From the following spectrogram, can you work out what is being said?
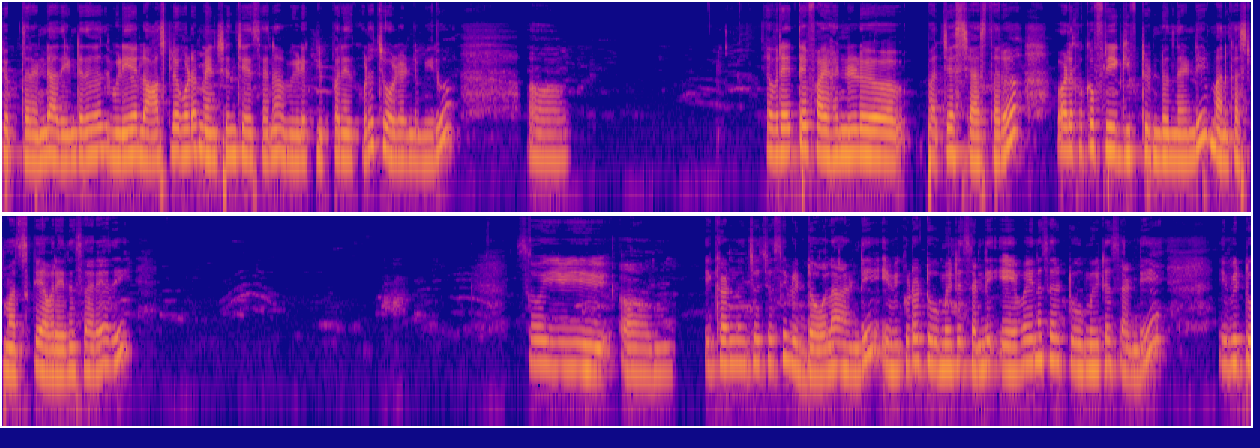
చెప్తానండి. అదేంటది? వీడియో లాస్ట్లో కూడా మెన్షన్ చేశాను. ఆ వీడియో క్లిప్ అనేది కూడా చూడండి మీరు. ఎవరైతే ఫైవ్ హండ్రెడ్ పర్చేస్ చేస్తారో వాళ్ళకి ఒక ఫ్రీ గిఫ్ట్ ఉంటుందండి. మన కస్టమర్స్కి ఎవరైనా సరే అది. సో ఈ ఇక్కడ నుంచి వచ్చేసి ఇవి డోలా అండి. ఇవి కూడా టూ మీటర్స్ అండి. ఏవైనా సరే టూ మీటర్స్ అండి. ఇవి టూ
